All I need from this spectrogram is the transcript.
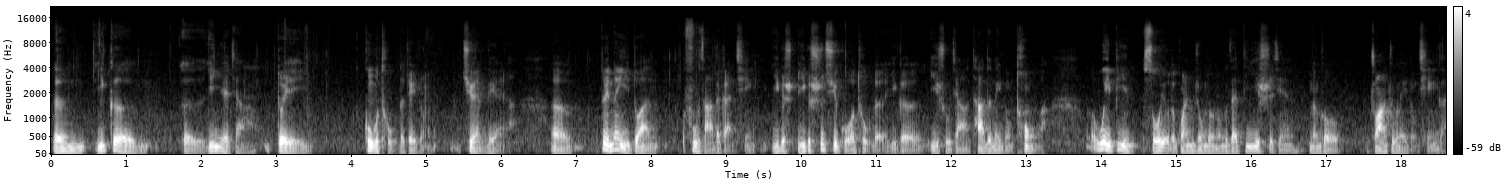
嗯，一个呃音乐家对故土的这种眷恋啊，呃，对那一段复杂的感情，一个一个失去国土的一个艺术家，他的那种痛啊。未必所有的观众都能够在第一时间能够抓住那种情感，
